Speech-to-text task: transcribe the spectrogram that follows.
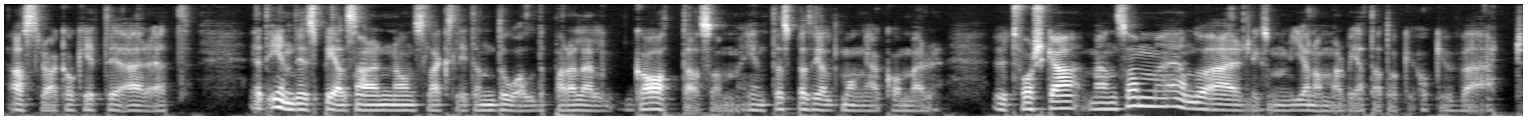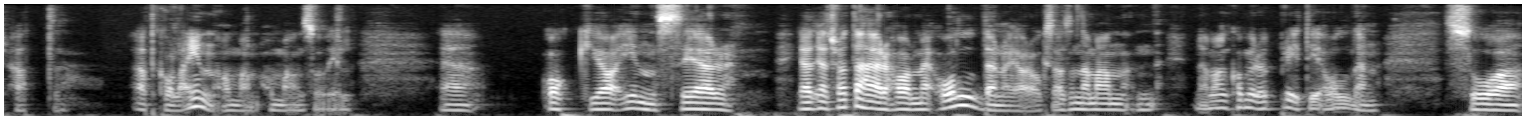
Astrak och Kitty är ett, ett indiespel snarare än någon slags liten dold parallellgata som inte speciellt många kommer utforska. Men som ändå är liksom genomarbetat och, och värt att, att kolla in om man, om man så vill. Eh, och jag inser, jag, jag, tror att det här har med åldern att göra också. Alltså när man, när man kommer upp lite i åldern så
